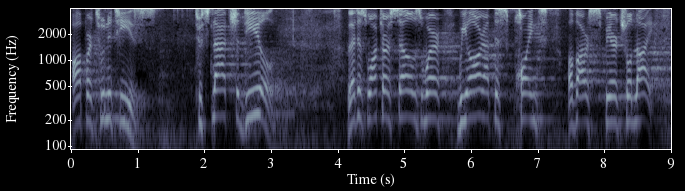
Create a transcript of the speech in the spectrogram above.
opportunities to snatch a deal, let us watch ourselves where we are at this point of our spiritual life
